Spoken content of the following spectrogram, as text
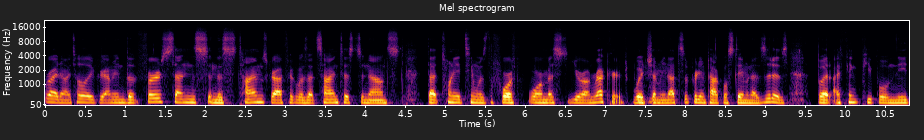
Right, no, I totally agree. I mean, the first sentence in this Times graphic was that scientists announced that 2018 was the fourth warmest year on record, which, I mean, that's a pretty impactful statement as it is. But I think people need,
